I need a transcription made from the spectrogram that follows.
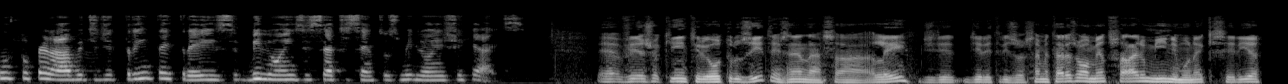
um superávit de 33 bilhões e 700 milhões de reais. É, vejo aqui, entre outros itens, né, nessa lei de diretrizes orçamentárias, o aumento do salário mínimo, né, que seria,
